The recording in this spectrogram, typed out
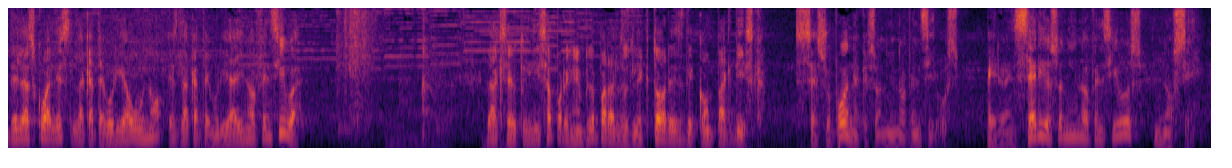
de las cuales la categoría 1 es la categoría inofensiva, la que se utiliza por ejemplo para los lectores de compact disc. Se supone que son inofensivos, pero ¿en serio son inofensivos? No sé.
